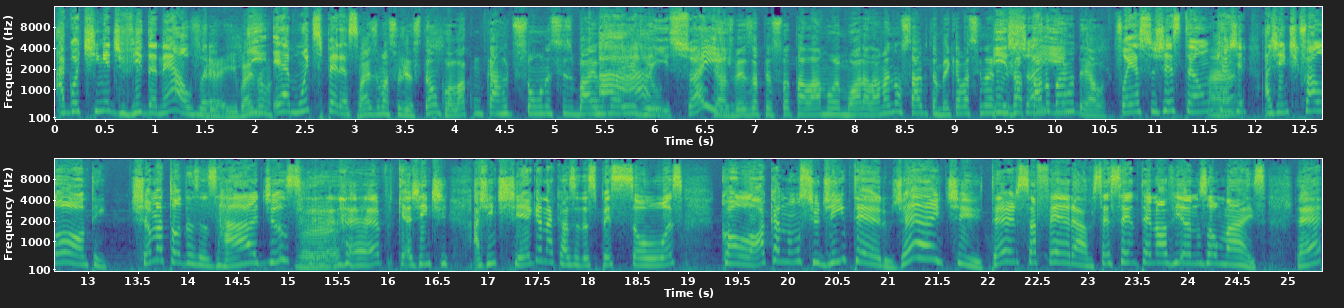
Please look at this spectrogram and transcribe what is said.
a gotinha de vida, né, Álvaro? É, e mais um- é muita esperança. Mais uma sugestão, coloca um carro de som nesses bairros Ah, aí, viu? isso aí. Que às vezes a pessoa tá lá, mo- mora lá, mas não sabe também que a vacina já Isso tá no aí. bairro dela. Foi a sugestão É. que a gente, a gente falou ontem. Chama todas as rádios, É. é, porque a gente, a gente chega na casa das pessoas, coloca anúncio o dia inteiro. Gente, terça-feira, 69 anos ou mais, né?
